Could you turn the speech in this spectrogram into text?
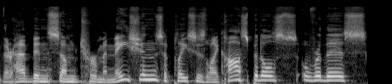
There have been some terminations at places like hospitals over this.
